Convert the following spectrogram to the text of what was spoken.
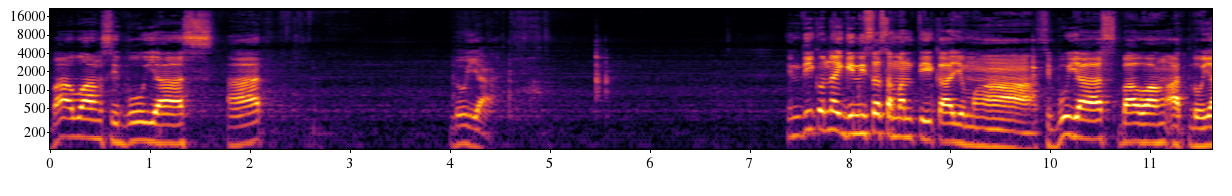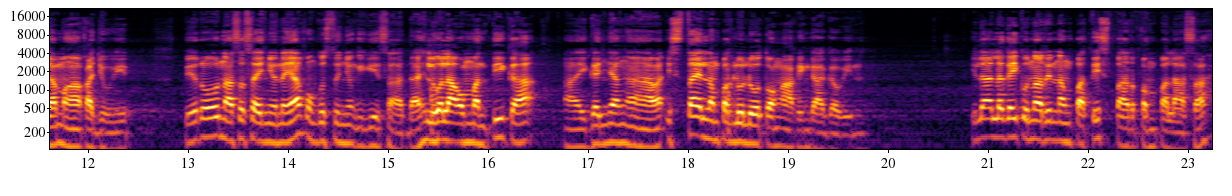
Bawang, sibuyas, at luya. Hindi ko na ginisa sa mantika yung mga sibuyas, bawang at luya mga kajuit. Pero nasa sa inyo na yan kung gusto nyong igisa. Dahil wala akong mantika, ay ganyang ah, style ng pagluluto ang aking gagawin. Ilalagay ko na rin ang patis para pampalasa.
